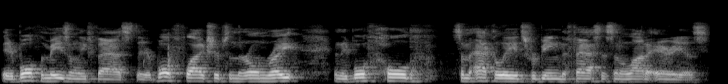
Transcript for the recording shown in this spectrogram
They're both amazingly fast. They're both flagships in their own right, and they both hold some accolades for being the fastest in a lot of areas.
